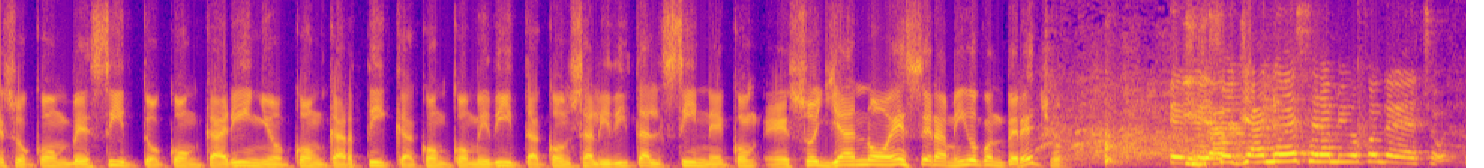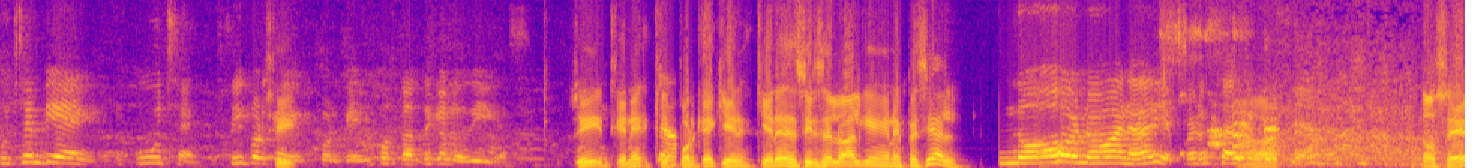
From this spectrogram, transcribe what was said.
eso con besito, con cariño, con cartica, con comidita, con salidita al cine, con eso ya no es ser amigo con derecho. Y Eso ya no es ser amigo con derecho. Escuchen bien, escuchen. Sí, porque, Sí. porque es importante que lo digas. Sí, tienes que, ¿por qué quieres, quieres decírselo a alguien en especial? No, no a nadie, pero sabes Ah. No sé,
